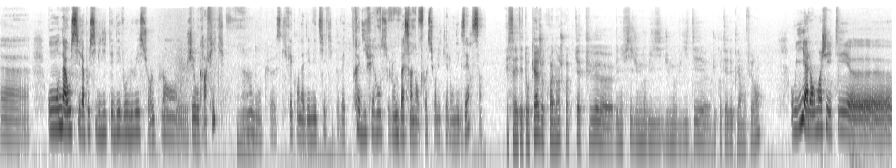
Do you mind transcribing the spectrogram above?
on a aussi la possibilité d'évoluer sur le plan géographique. Hein, donc, euh, ce qui fait qu'on a des métiers qui peuvent être très différents selon le bassin d'emploi sur lesquels on exerce. Et ça a été ton cas, je crois, non? Je crois que tu as pu euh, bénéficier d'une mobilité, euh, du côté de Clermont-Ferrand? Oui, alors moi j'ai été, euh,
